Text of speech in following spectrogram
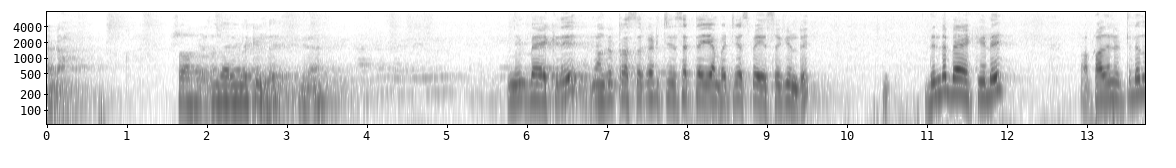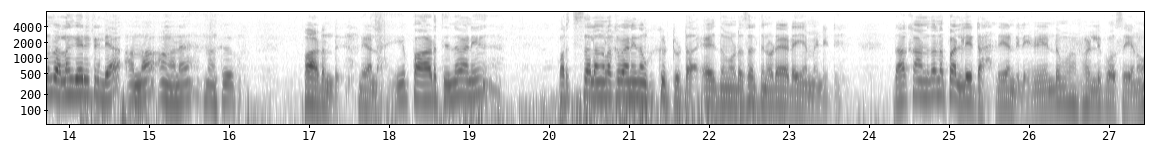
കേട്ടോ? ഷോക്കേഴ്സും കാര്യങ്ങളൊക്കെ ഉണ്ട്. ഇതിന് ഇനി ബാക്കിൽ നമുക്ക് ഡ്രസ്സൊക്കെ അടിച്ച് സെറ്റ് ചെയ്യാൻ പറ്റിയ സ്പേസ് ഒക്കെ ഉണ്ട്. ഇതിന്റെ ബാക്കിൽ പതിനെട്ടിലൊന്നും വെള്ളം കയറിയിട്ടില്ല എന്നാൽ അങ്ങനെ നമുക്ക് പാടുണ്ട്. വേണ്ട ഈ പാടത്തിൽ നിന്ന് വേണമെങ്കിൽ കുറച്ച് സ്ഥലങ്ങളൊക്കെ വേണമെങ്കിൽ നമുക്ക് കിട്ടും കേട്ടോ എഴുതുമോടെ സ്ഥലത്തിനോട് ആഡ് ചെയ്യാൻ വേണ്ടിയിട്ട്. ഇതാ കാണുന്നതാണ് പള്ളി കേട്ടോ ഇത് കണ്ടില്ലേ? വീണ്ടും പള്ളി പോസ് ചെയ്യണു.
